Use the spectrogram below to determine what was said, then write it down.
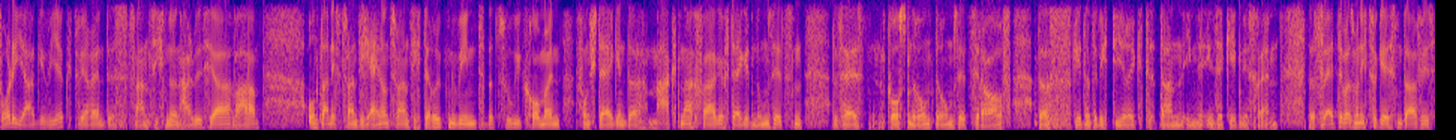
volle Jahr gewirkt gewirkt, während es 20 nur ein halbes Jahr war. Und dann ist 2021 der Rückenwind dazugekommen von steigender Marktnachfrage, steigenden Umsätzen. Das heißt, Kosten runter, Umsätze rauf. Das geht natürlich direkt dann in, ins Ergebnis rein. Das Zweite, was man nicht vergessen darf, ist,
